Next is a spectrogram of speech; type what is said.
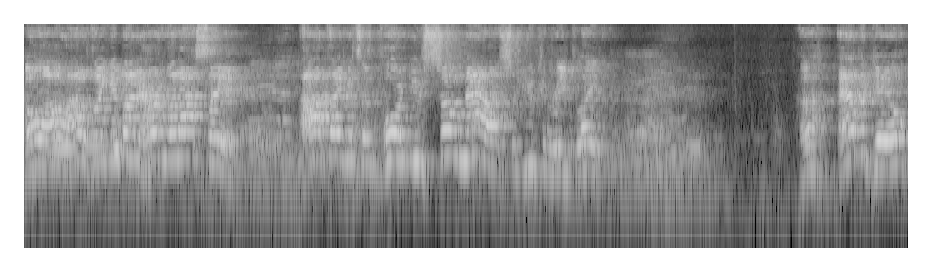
Oh, I don't think anybody heard what I said. I think it's important you sow now so you can reap later. Uh, Abigail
